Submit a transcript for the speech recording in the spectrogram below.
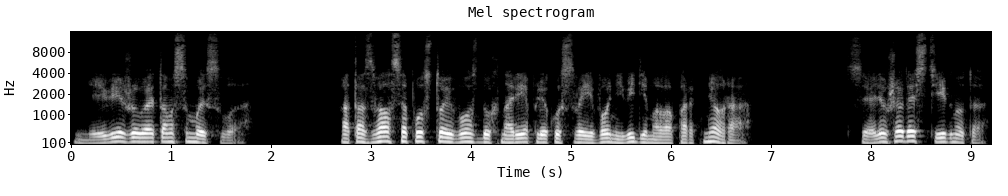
«Не вижу в этом смысла», — отозвался пустой воздух на реплику своего невидимого партнера. «Цель уже достигнута,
